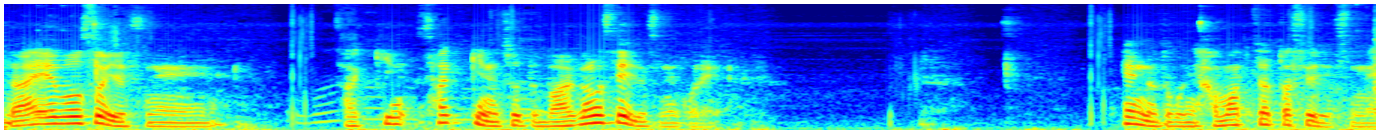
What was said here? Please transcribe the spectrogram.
だいぶ遅いですね。さっき、さっきのちょっとバグのせいですね、これ。変なとこにはまっちゃったせいですね。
